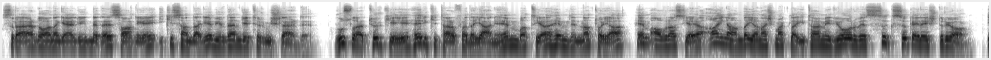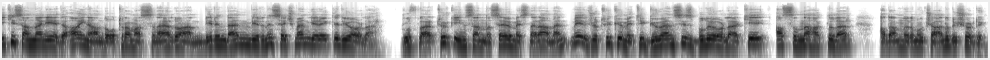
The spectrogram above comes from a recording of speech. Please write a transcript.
Sıra Erdoğan'a geldiğinde de sahneye iki sandalye birden getirmişlerdi. Ruslar Türkiye'yi her iki tarafa da yani hem Batı'ya hem de NATO'ya hem Avrasya'ya aynı anda yanaşmakla itham ediyor ve sık sık eleştiriyor. İki sandalyeye de aynı anda oturamazsın Erdoğan, birinden birini seçmen gerekli diyorlar. Ruslar Türk insanını sevmesine rağmen mevcut hükümeti güvensiz buluyorlar ki aslında haklılar. Adamların uçağını düşürdük.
